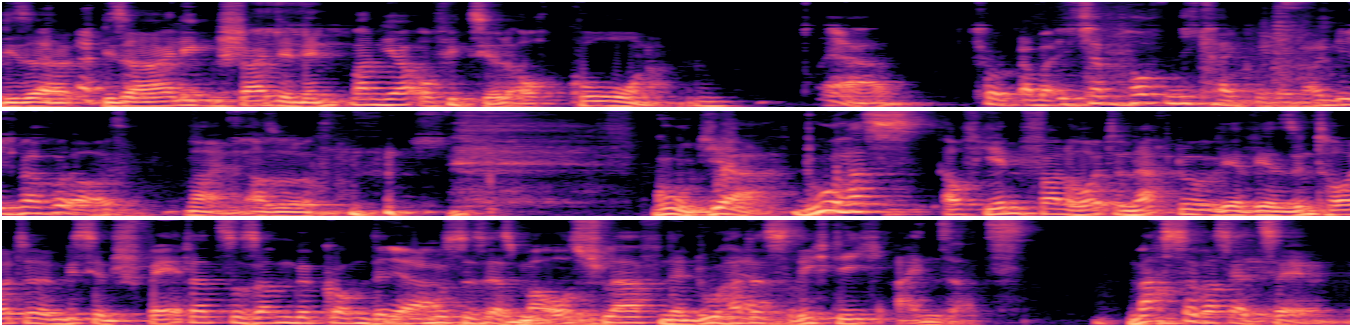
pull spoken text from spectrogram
dieser, dieser Heiligenschein, den nennt man ja offiziell auch Corona. Ja, guck, aber ich habe hoffentlich kein Corona, gehe ich mal von aus. Nein, also. Gut, ja, du hast auf jeden Fall heute Nacht, du, wir, wir sind heute ein bisschen später zusammengekommen, denn ja. du musstest erstmal ausschlafen, denn du hattest ja. richtig Einsatz. Machst du was erzählen?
